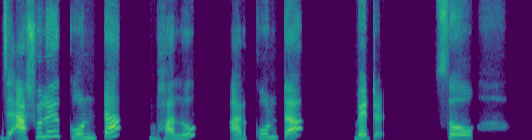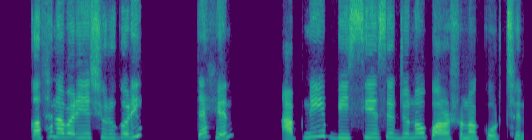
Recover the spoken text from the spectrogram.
যে আসলে কোনটা ভালো আর কোনটা বেটার। সো কথা না বাড়িয়ে শুরু করি। দেখেন আপনি বিসিএস এর জন্য পড়াশোনা করছেন।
